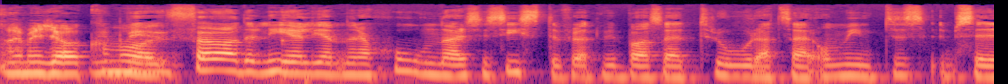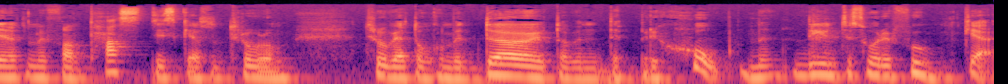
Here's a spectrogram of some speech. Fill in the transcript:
Nej, men jag kommer Vi föder en hel generation narcissister för att vi bara så tror att så här, om vi inte säger att de är fantastiska så tror, de, tror vi att de kommer dö av en depression. Det är ju inte så det funkar.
